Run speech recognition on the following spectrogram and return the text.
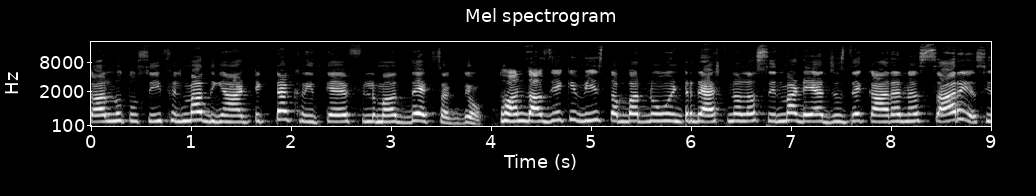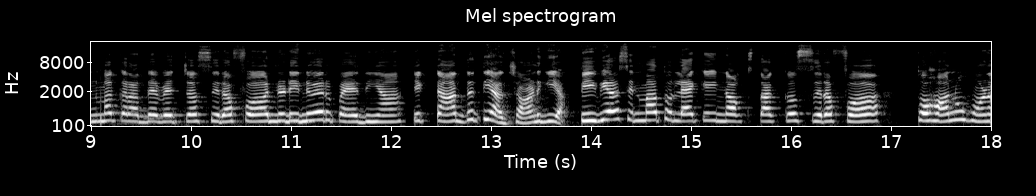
ਕੱਲ ਨੂੰ ਤੁਸੀਂ ਫਿਲਮਾਂ ਦੀਆਂ ਟਿਕਟਾਂ ਖਰੀਦ ਕੇ ਫਿਲਮ ਦੇਖ ਸਕਦੇ ਹੋ। ਤੁਹਾਨੂੰ ਦੱਸ ਦਈਏ ਕਿ 20 ਸਤੰਬਰ ਨੂੰ ਇੰਟਰਨੈਸ਼ਨਲ ਸਿਨੇਮਾ ਡੇ ਹੈ ਜਿਸ ਦੇ ਕਾਰਨ ਸਾਰੇ ਸਿਨੇਮਾ ਘਰਾਂ ਦੇ ਵਿੱਚ ਸਿਰਫ 99 ਰੁਪਏ ਦੀਆਂ ਟਿਕਟਾਂ ਦਿੱਤੀਆਂ ਜਾਣਗੀਆਂ। ਪੀਵੀਆਰ ਸਿਨੇਮਾ ਤੋਂ ਲੈ ਕੇ ਇਨੌਕਸ ਤੱਕ ਸਿਰਫ ਤੁਹਾਨੂੰ ਹੁਣ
